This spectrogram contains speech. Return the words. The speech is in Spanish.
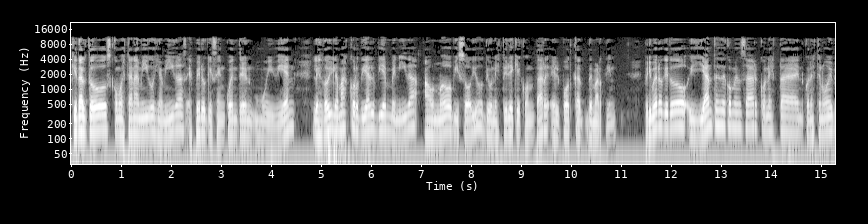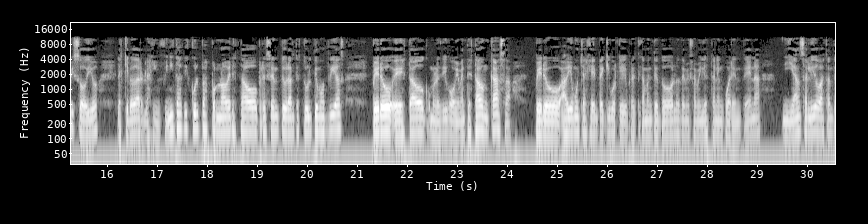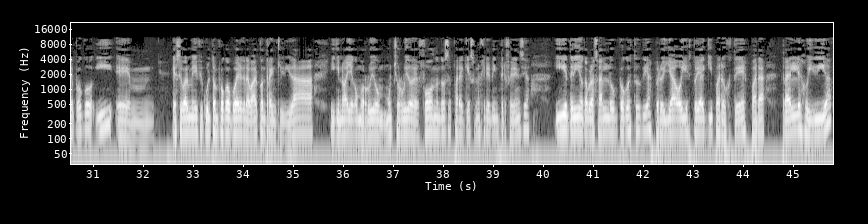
¿Qué tal todos? ¿Cómo están amigos y amigas? Espero que se encuentren muy bien. Les doy la más cordial bienvenida a un nuevo episodio de Una historia que contar, el podcast de Martín. Primero que todo, y antes de comenzar con, esta, con este nuevo episodio, les quiero dar las infinitas disculpas por no haber estado presente durante estos últimos días, pero he estado, como les digo, obviamente he estado en casa, pero había mucha gente aquí porque prácticamente todos los de mi familia están en cuarentena y han salido bastante poco y eh, eso igual me dificulta un poco poder grabar con tranquilidad y que no haya como ruido, mucho ruido de fondo, entonces para que eso no genere interferencia. Y he tenido que aplazarlo un poco estos días, pero ya hoy estoy aquí para ustedes para traerles hoy día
